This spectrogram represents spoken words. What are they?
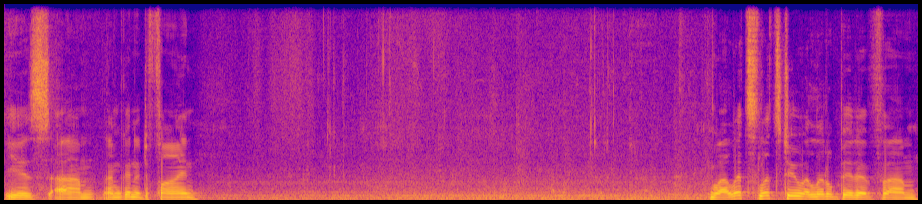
is um, I'm going to define well let's let's do a little bit of um,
